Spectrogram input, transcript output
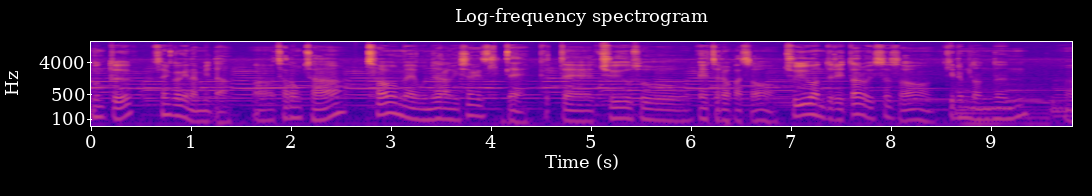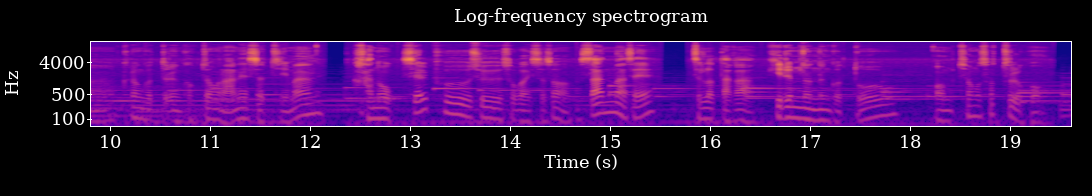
문득 생각이 납니다. 어, 자동차 처음에 운전하기 시작했을 때 그때 주유소에 들어가서 주유원들이 따로 있어서 기름 넣는 어, 그런 것들은 걱정을 안 했었지만 간혹 셀프 주유소가 있어서 싼 맛에 들렀다가 기름 넣는 것도 엄청 서툴고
